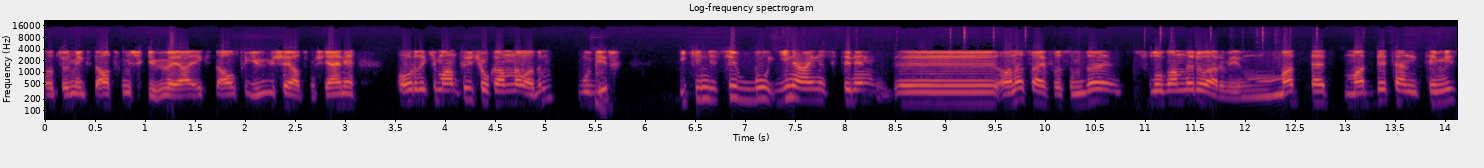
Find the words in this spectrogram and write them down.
atıyorum eksi 60 gibi veya eksi 6 gibi bir şey atmış. Yani oradaki mantığı çok anlamadım. Bu bir. İkincisi bu yine aynı sitenin e, ana sayfasında sloganları var bir. Madde, maddeten temiz,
